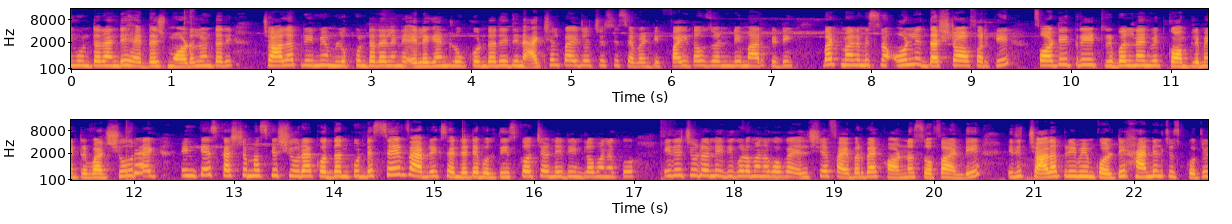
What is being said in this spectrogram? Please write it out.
కుషనింగ్ ఉంటుందండి హెడ్ రెస్ట్ మోడల్ ఉంటుంది చాలా ప్రీమియం లుక్ ఉంటుందండి ఎలిగెంట్ లుక్ ఉంటుంది. దీని యాక్చువల్ ప్రైజ్ వచ్చేసి seventy five thousand marketing but మనం ఇస్తున్న ఓన్లీ దసరా ఆఫర్కి forty three triple nine with complimentary one shoe rack in case కస్టమర్స్కి షూ ర్యాక్ వద్దనుకుంటే సేమ్ ఫ్యాబ్రిక్స్ ఎంటర్టేబుల్ తీసుకోవచ్చండి. దీంట్లో మనకు ఇది చూడండి ఇది కూడా మనకు ఒక L fibre back corner sofa అండి. ఇది చాలా ప్రీమియం క్వాలిటీ హ్యాండిల్ చూసుకోవచ్చు.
